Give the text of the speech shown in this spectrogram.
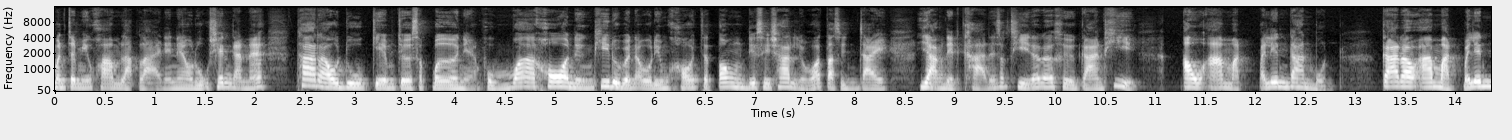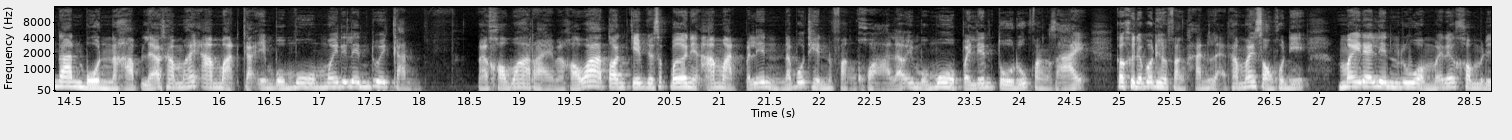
มันจะมีความหลากหลายในแนวรุกเช่นกันนะ ถ้าเราดูเกมเจอสเปอร์เนี่ย ผมว่าข้อหนึ่งที่ดูเบนอวริมเขาจะต้องดิสซิชันหรือว่าตัดสินใจอย่างเด็ดขาดได้สักทีนั่นก็คือการที่เอาอามัดไปเล่นด้านบน การเอาอามัดไปเล่นด้านบนนะครับ แล้วทำให้อามัดกับเอมโบโมไม่ได้เล่นด้วยกัน หมายความว่าอะไรหมายความว่าตอนเกมเจอสเปอร์เนี่ยอามัดไปเล่นดับเบิลเทนฝั่งขวา แล้วเอโมโมไปเล่นตัวรุกฝั่งซ้าย ก็คือดับเบิลเทนฝั่งทันแหละทำให้ 2 คนนี้ไม่ได้เล่นร่วม ไม่ได้คอมบิเน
